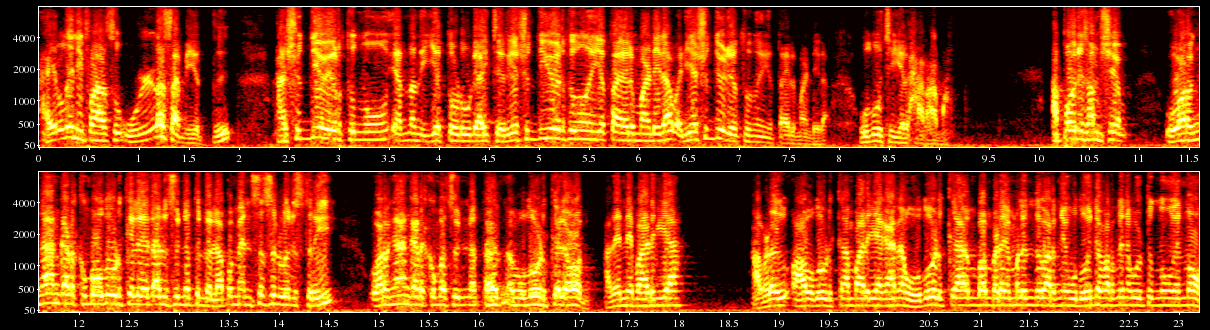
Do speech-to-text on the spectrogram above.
ഹൈറ് നിഫാസ് ഉള്ള സമയത്ത് അശുദ്ധി ഉയർത്തുന്നു എന്ന നെയ്യത്തോടുകൂടി ആ ചെറിയ ശുദ്ധി ഉയർത്തുന്ന നെയ്യത്തായാലും വേണ്ടില്ല വലിയ ശുദ്ധി ഉയർത്തുന്ന നെയ്യത്തായാലും വേണ്ടില്ല. ഉദു ചെയ്യൽ ഹറാമാണ്. അപ്പൊ ഒരു സംശയം ഉറങ്ങാൻ കിടക്കുമ്പോൾ ഉതു കൊടുക്കൽ ഏതായാലും സുന്നത്തുണ്ടല്ലോ. അപ്പൊ മെൻസസ് ഉള്ള ഒരു സ്ത്രീ ഉറങ്ങാൻ കിടക്കുമ്പോൾ സുന്നത്ത് ഉതു കൊടുക്കലോ? അതെന്നെ പാടില്ല. അവൾ ആ ഉതു എടുക്കാൻ പാടില്ല. കാരണം ഉതു എടുക്കാൻ ഇവിടെ നമ്മൾ എന്ത് പറഞ്ഞു? ഉതുവിന്റെ വർദ്ധന വീട്ടുന്നു എന്നോ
